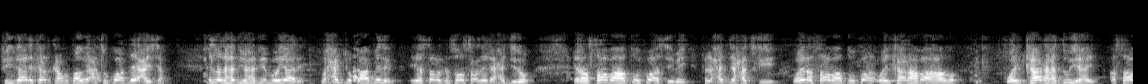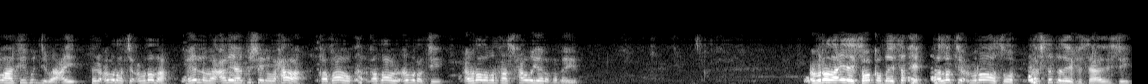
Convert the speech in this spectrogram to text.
في ذلك أنك مطاوعة تكون ضيعيسة إلا الهدي هدي مويان وحج قابل إذا صلك صوص علينا حجده إن صابها هدوك أسيبي في الحج حجكي وإن صابها هدوك وإن كان هبا هذا. وإن كان هدو يهي أصابها كي كن جماعي في العمرة عمرة فإنما عليها دشين وحاها قضاء, العمرة عمرة مرخص حوية لقضاء عمرة إلي سوى قضاء سقه التي عمرة أفسد لي في السهادسي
